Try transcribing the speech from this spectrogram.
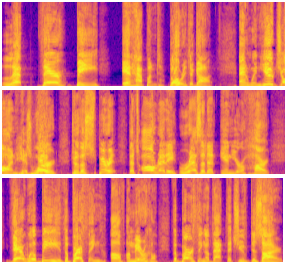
Let there be, it happened. Glory to God. And when you join His Word to the Spirit that's already resident in your heart, there will be the birthing of a miracle, the birthing of that that you've desired,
